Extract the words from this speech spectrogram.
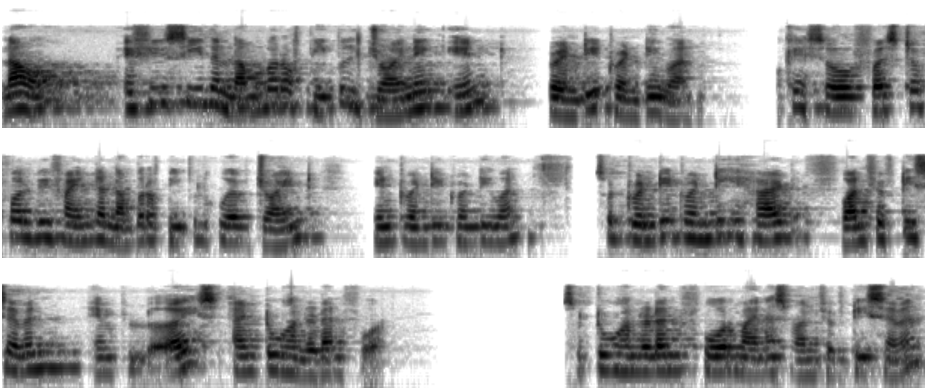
Now if you see the number of people joining in 2021 okay so first of all we find the number of people who have joined in 2021 so 2020 had 157 employees and 204 so 204 minus 157,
